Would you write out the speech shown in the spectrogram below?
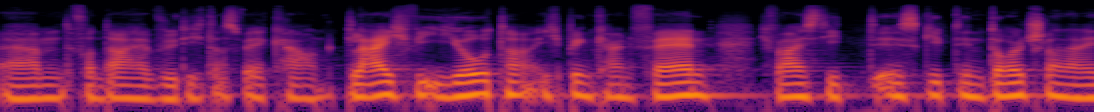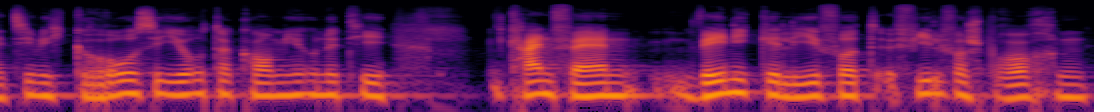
Ähm, von daher würde ich das weghauen. Gleich wie IOTA, ich bin kein Fan. Ich weiß, die, es gibt in Deutschland eine ziemlich große IOTA-Community. kein Fan, wenig geliefert, viel versprochen,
